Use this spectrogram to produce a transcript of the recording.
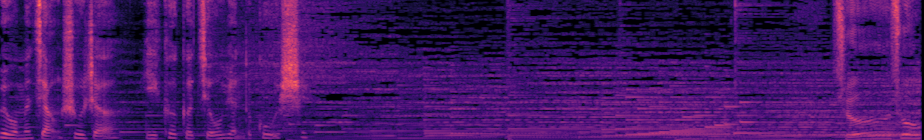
为我们讲述着一个个久远的故事。这种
